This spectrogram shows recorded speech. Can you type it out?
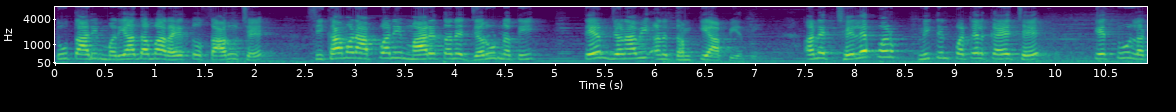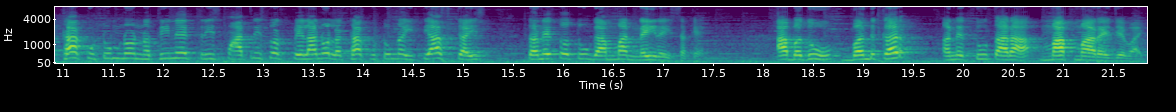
તું તારી મર્યાદામાં રહે તો સારું છે. શિખામણ આપવાની મારે તને જરૂર નથી. તેમ જણાવી અને ધમકી આપી હતી. અને છેલ્લે પણ નીતિન પટેલ કહે છે કે તું લઠ્ઠા કુટુંબનો નથી ને ત્રીસ પાંત્રીસ વર્ષ પહેલાંનો લઠ્ઠા કુટુંબનો ઇતિહાસ કહીશ તને તો તું ગામમાં નહીં રહી શકે. આ બધું બંધ કર અને તું તારા માપમાં રહેજે ભાઈ.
